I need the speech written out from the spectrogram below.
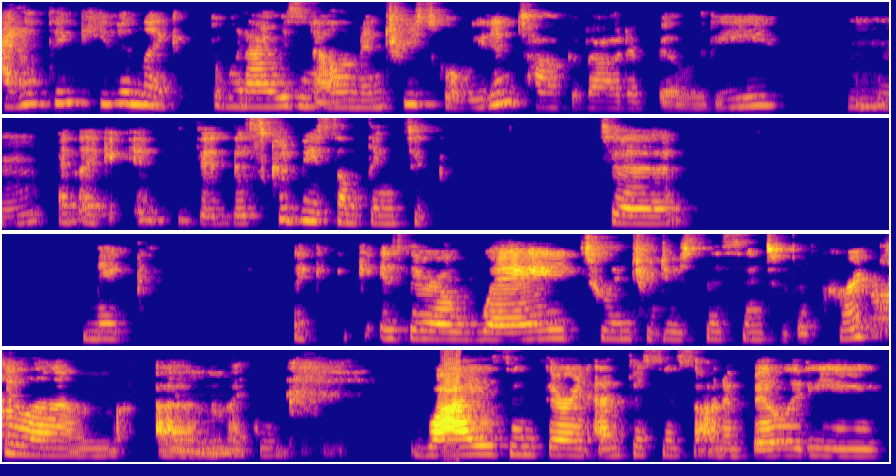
I don't think even like when I was in elementary school, we didn't talk about ability. Mm-hmm. And like it, this could be something to, to make like is there a way to introduce this into the curriculum? Um, like why isn't there an emphasis on ability?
